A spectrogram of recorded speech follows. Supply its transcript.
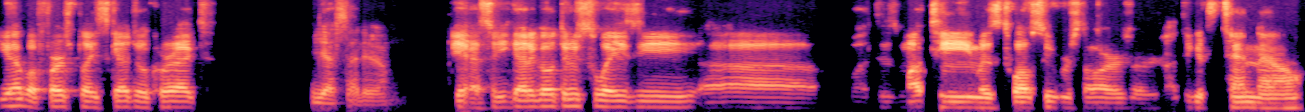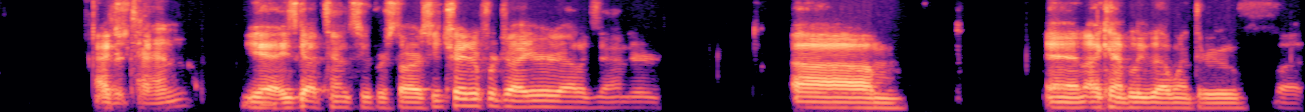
you have a first place schedule, correct? Yes, I do. Yeah, so you got to go through Swayze. Uh, what is my team is twelve superstars, or I think it's ten now. Actually, ten. Yeah, he's got ten superstars. He traded for Jaire Alexander. Um, and I can't believe that went through, but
